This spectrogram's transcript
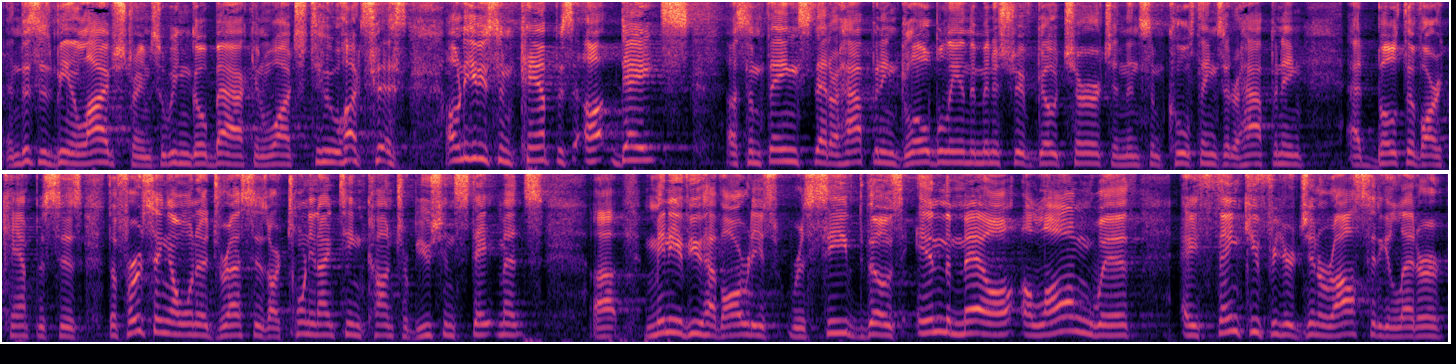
And this is being live streamed, so we can go back and watch too. Watch this. I want to give you some campus updates, uh, some things that are happening globally in the ministry of Go Church, and then some cool things that are happening at both of our campuses. The first thing I want to address is our 2019 contribution statements. Uh, many of you have already received those in the mail, along with a thank you for your generosity letter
